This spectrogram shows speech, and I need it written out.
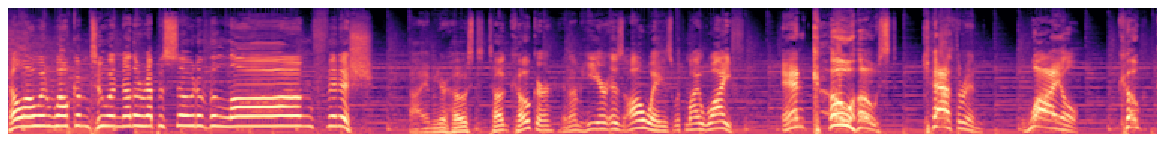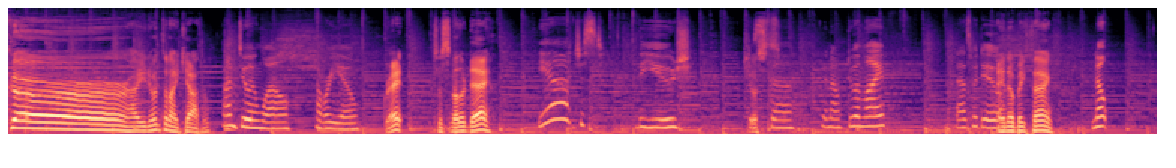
Hello and welcome to another episode of The Long Finish. I am your host, Tug Coker, and I'm here as always with my wife and co host, Kathryn Weil Coker. How are you doing tonight, Kathryn? I'm doing well. How are you? Great. It's just another day. Yeah, just the huge. Just, Just- uh, you know, doing life as we do. Ain't no big thing. Nope.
